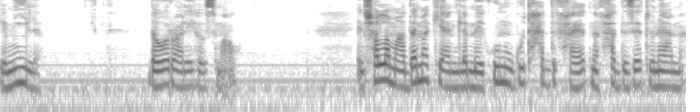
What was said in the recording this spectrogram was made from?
جميلة. دوروا عليها واسمعوها. إن شاء الله مع دمك يعني لما يكون وجود حد في حياتنا في حد ذاته نعمة.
